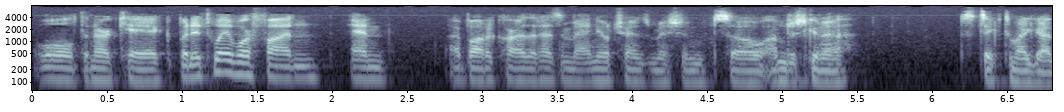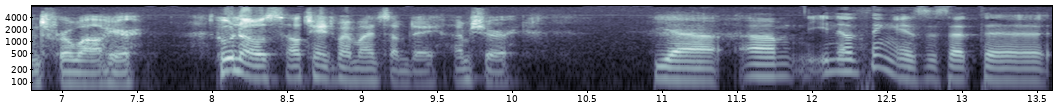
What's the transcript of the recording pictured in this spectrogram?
old and archaic, but it's way more fun. And I bought a car that has a manual transmission, so I'm just gonna stick to my guns for a while here. Who knows? I'll change my mind someday. I'm sure. Yeah, um, you know the thing is, is that the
